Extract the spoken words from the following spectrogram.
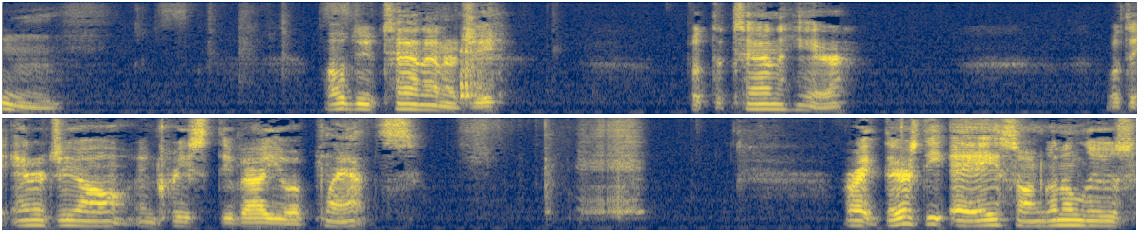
Hmm. I'll do 10 energy. Put the 10 here. With the energy, I'll increase the value of plants. All right, there's the A, so I'm going to lose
